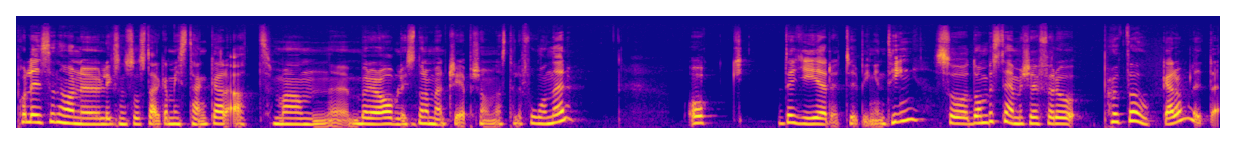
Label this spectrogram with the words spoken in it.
Polisen har nu liksom så starka misstankar att man eh, börjar avlyssna de här tre personernas telefoner. Och det ger typ ingenting. Så de bestämmer sig för att provoka dem lite.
